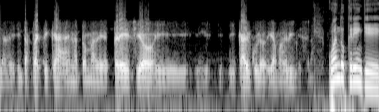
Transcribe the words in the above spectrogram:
las distintas prácticas en la toma de precios y, y, cálculos, digamos, del índice. ¿Cuándo creen que,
